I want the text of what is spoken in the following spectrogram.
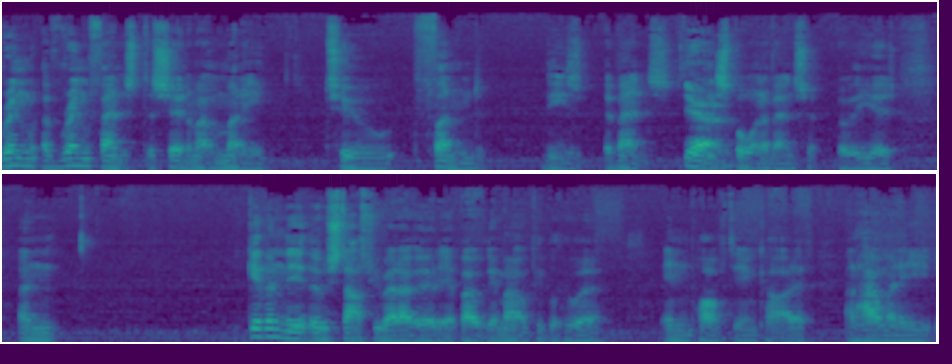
Ring have ring fenced a certain amount of money to fund these events, Yeah. these sporting events over the years, and given the, those stats we read out earlier about the amount of people who are in poverty in Cardiff and how many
